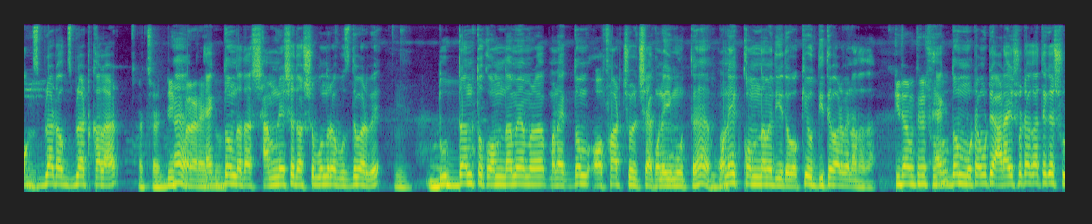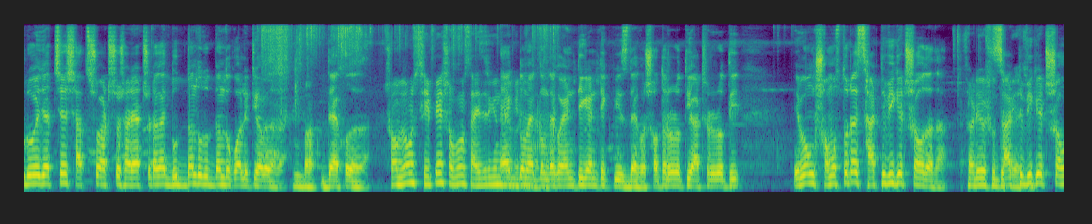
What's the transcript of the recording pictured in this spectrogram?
ox blood ox blood colour. আচ্ছা ডিপ কালার একদম। একদম দাদা সামনে এসে দর্শক বন্ধুরা বুঝতে পারবে দুর্দান্ত কম দামে আমরা মানে একদম অফার চলছে এখন এই মুহূর্তে হ্যাঁ অনেক কম দামে দিয়ে দেবো কেউ দিতে পারবে না দাদা। কি দাম থেকে শুরু? একদম মোটামুটি আড়াইশো টাকা থেকে শুরু হয়ে যাচ্ছে সাতশো আটশো সাড়ে আটশো টাকায় দুর্দান্ত দুর্দান্ত কোয়ালিটি হবে দাদা। দেখো দাদা। সব রকম শেপে সব রকম সাইজের কিন্তু একদম একদম দেখো অ্যান্টিক অ্যান্টিক পিস দেখো সতেরো রতি আঠেরো রতি এবং সমস্তটাই সার্টিফিকেট সহ দাদা। সার্টিফিকেট সহ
